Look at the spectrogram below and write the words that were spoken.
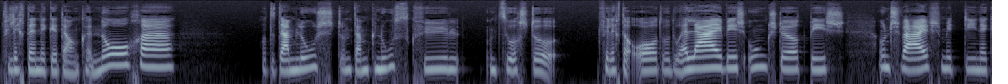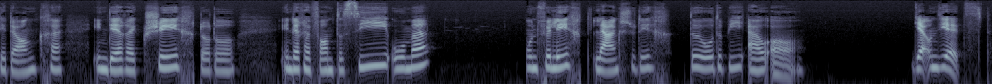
vielleicht diesen Gedanken nach oder dem Lust und dem Genussgefühl und suchst dir vielleicht ein Ort, wo du allein bist, ungestört bist und schweifst mit deinen Gedanken in dieser Geschichte oder in dieser Fantasie um und vielleicht lenkst du dich da dabei auch an. Ja, und jetzt?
